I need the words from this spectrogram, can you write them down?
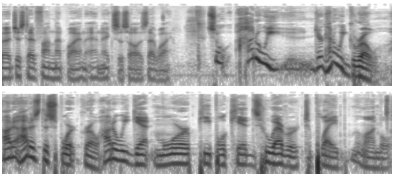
uh, just have fun that way and, and exercise that way. So how do we, Derek? How do we grow? How do, how does the sport grow? How do we get more people, kids, whoever, to play lawn bowls?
